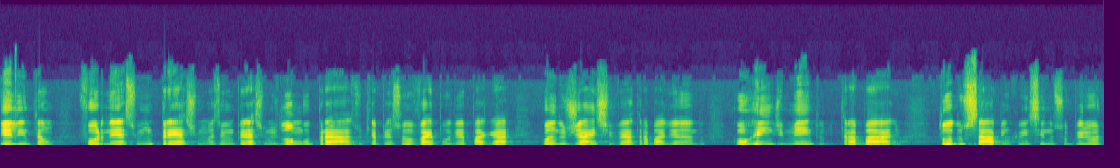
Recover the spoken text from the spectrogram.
ele então fornece um empréstimo, mas é um empréstimo de longo prazo, que a pessoa vai poder pagar quando já estiver trabalhando, com rendimento do trabalho, Todos sabem que o ensino superior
